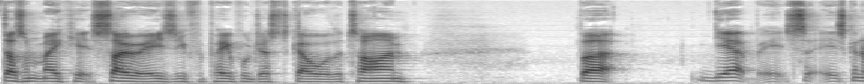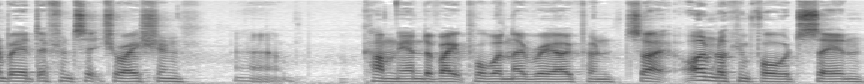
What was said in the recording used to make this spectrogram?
doesn't make it so easy for people just to go all the time. But yep, it's it's going to be a different situation um, come the end of April when they reopen. So I'm looking forward to seeing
